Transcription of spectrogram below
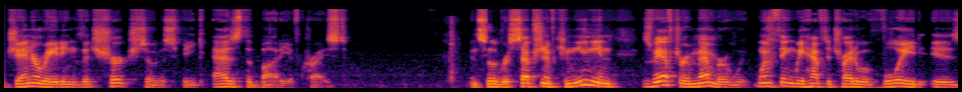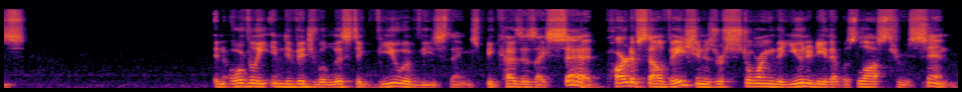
generating the church so to speak as the body of Christ. And so the reception of communion is we have to remember one thing we have to try to avoid is an overly individualistic view of these things because as i said part of salvation is restoring the unity that was lost through sin.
